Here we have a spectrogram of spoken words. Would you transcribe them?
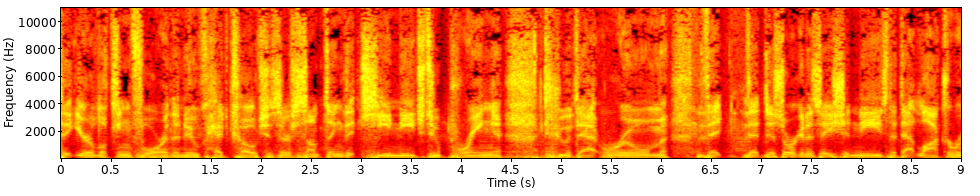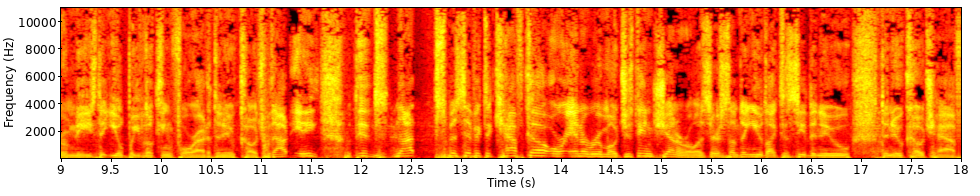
that you're looking for in the new head coach? Is there something that he needs to bring to that room that that this organization needs, that that locker room needs, that you'll be looking for out of the new coach? Without any, it's not specific to Kafka or Anarumo, just in general. Is there something you'd like to see the new the new coach have?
